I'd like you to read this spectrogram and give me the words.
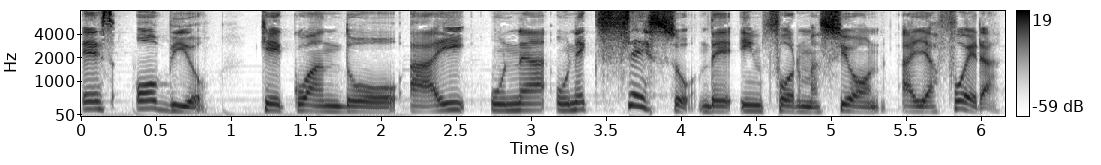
es obvio que cuando hay una, un exceso de información allá afuera,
